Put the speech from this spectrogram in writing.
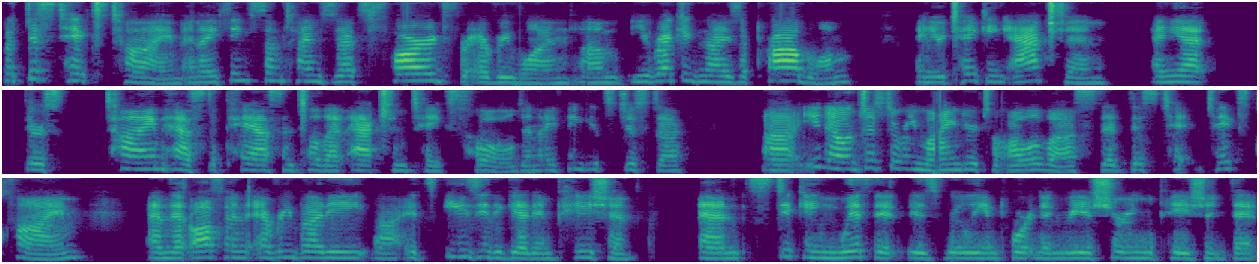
But this takes time. And I think sometimes that's hard for everyone. Um, you recognize a problem and you're taking action, and yet there's time has to pass until that action takes hold. And I think it's just a, uh, you know, just a reminder to all of us that this takes time and that often everybody, uh, it's easy to get impatient and sticking with it is really important and reassuring the patient that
